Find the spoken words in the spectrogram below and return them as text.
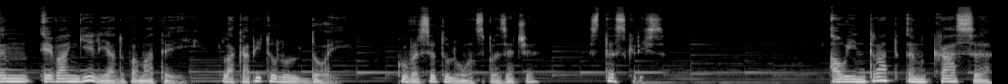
În Evanghelia după Matei, la capitolul 2, cu versetul 11, stă scris. Au intrat în casă,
